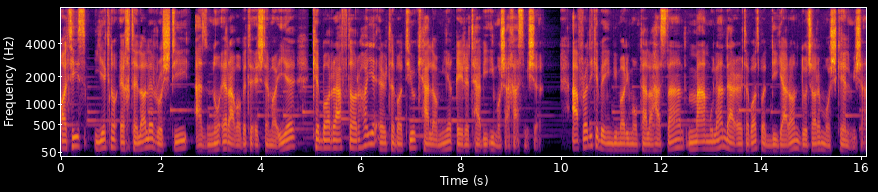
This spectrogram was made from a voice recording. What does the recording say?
آتیسم یک نوع اختلال رشدی از نوع روابط اجتماعی که با رفتارهای ارتباطی و کلامی غیر طبیعی مشخص میشه. افرادی که به این بیماری مبتلا هستند معمولا در ارتباط با دیگران دچار مشکل میشن.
